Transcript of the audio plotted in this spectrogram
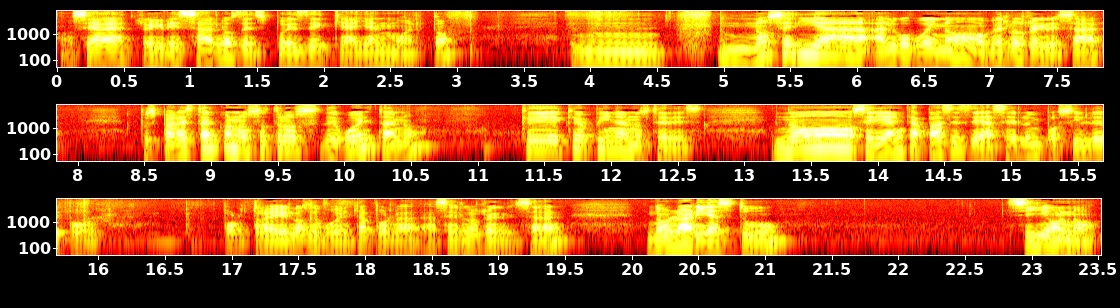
O sea, regresarlos después de que hayan muerto. Mm, ¿no sería algo bueno verlos regresar? Pues para estar con nosotros de vuelta, ¿no? ¿Qué, qué opinan ustedes? ¿No serían capaces de hacer lo imposible por, por traerlos de vuelta, por hacerlos regresar? ¿No lo harías tú? ¿Sí o no?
